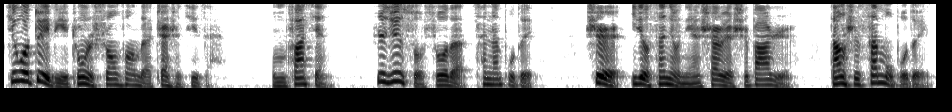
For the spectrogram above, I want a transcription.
经过对比中日双方的战史记载，我们发现日军所说的参战部队，是一九三九年十二月十八日，当时三木部队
